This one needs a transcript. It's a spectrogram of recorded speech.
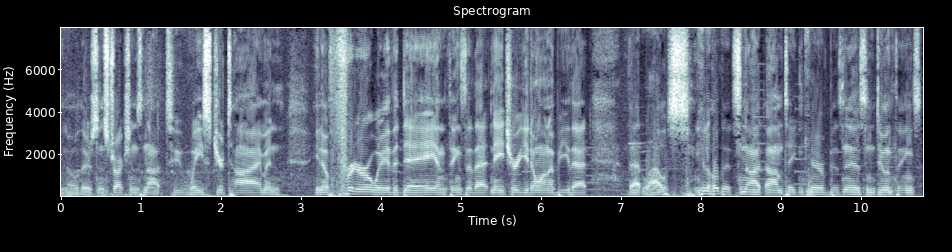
you know, there's instructions not to waste your time and you know fritter away the day and things of that nature. You don't want to be that that louse, you know, that's not um, taking care of business and doing things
